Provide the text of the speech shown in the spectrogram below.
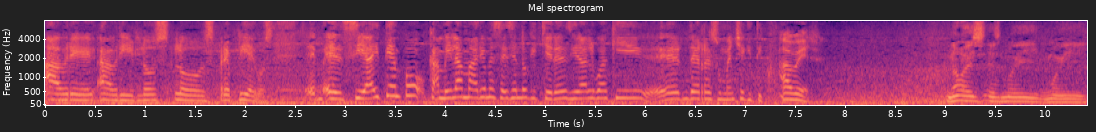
abrir, abrir los, los prepliegos. Eh, si hay tiempo, Camila Mario me está diciendo que quiere decir algo aquí de resumen chiquitico. A ver. No, es, es muy, muy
